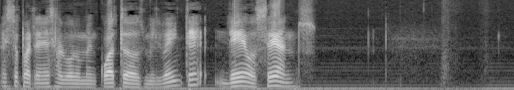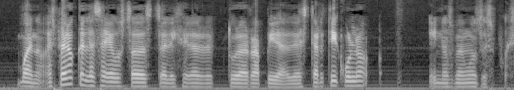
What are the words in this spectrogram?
Esto pertenece al volumen 4 de 2020 de Oceans. Bueno, espero que les haya gustado esta ligera lectura rápida de este artículo y nos vemos después.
